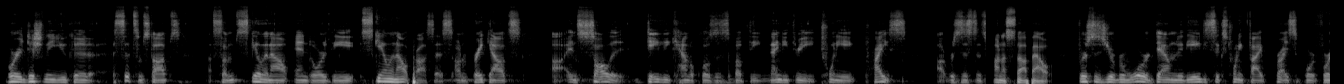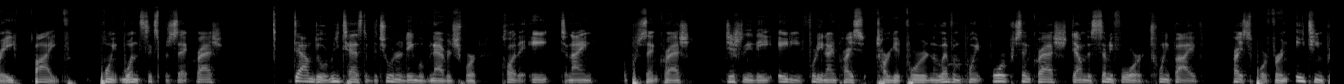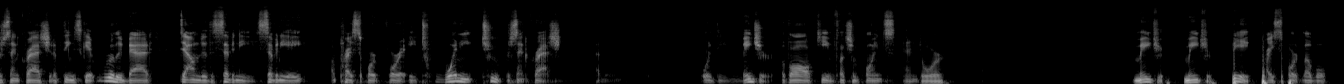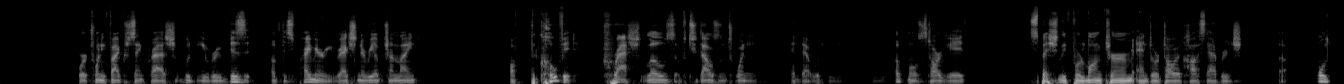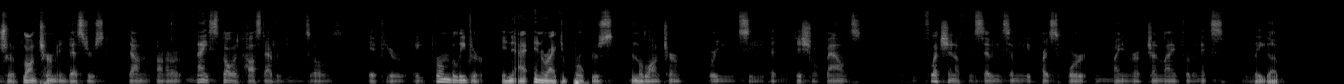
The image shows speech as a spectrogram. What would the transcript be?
where additionally you could set some stops, uh, some scaling out and or the scaling out process on breakouts uh, and solid daily candle closes above the 93.28 price uh, resistance on a stop out versus your reward down to the 86.25 price support for a 5.16% crash, down to a retest of the 200 day moving average for call it an 8 to 9% crash. Additionally, the 80.49 price target for an 11.4% crash, down to 74.25 price support for an 18% crash. And if things get really bad, down to the 70, 78 price support for a 22% crash. And then for the major of all key inflection points and or major, major, big price support level for a 25% crash would be a revisit of this primary reactionary uptrend line of the COVID crash lows of 2020. And that would be the utmost target, especially for long-term and or dollar cost average, uh, ultra long-term investors down on our nice dollar cost averaging zones. If you're a firm believer in interactive brokers in the long term, where you would see an additional bounce, uh, reflection of the 70, 78 price support and minor uptrend line for the next leg up.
